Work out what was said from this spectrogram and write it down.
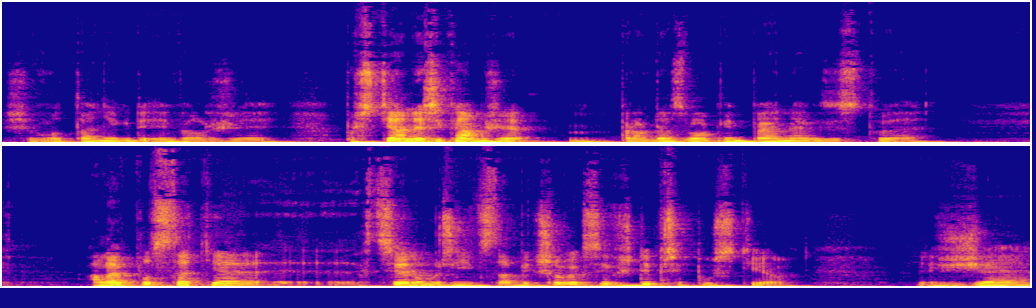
života někdy i ve lži. Prostě já neříkám, že pravda s velkým P neexistuje, ale v podstatě chci jenom říct, aby člověk si vždy připustil, že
